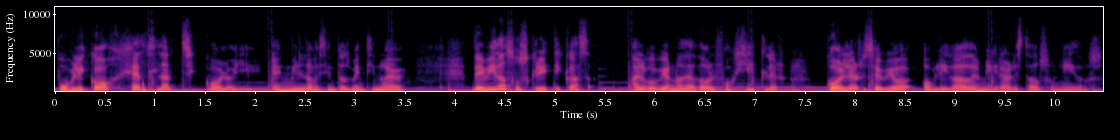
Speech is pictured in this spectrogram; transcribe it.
Publicó Gestalt Psychology en 1929. Debido a sus críticas al gobierno de Adolfo Hitler, Kohler se vio obligado a emigrar a Estados Unidos.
